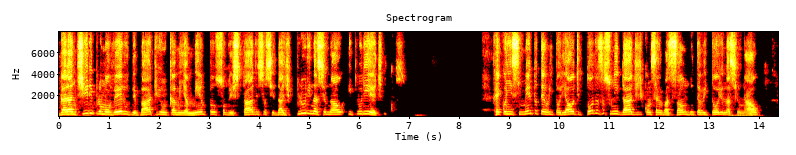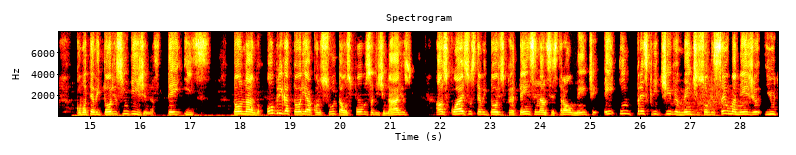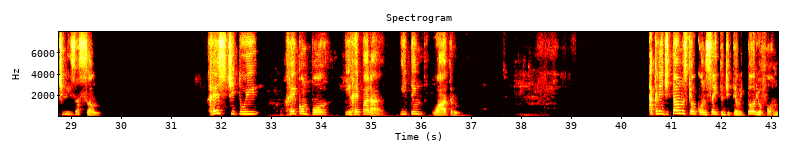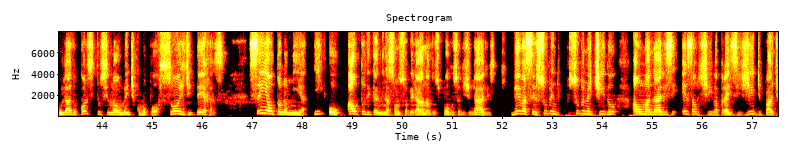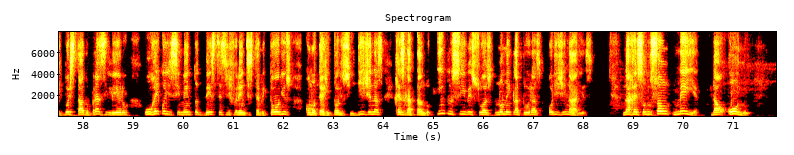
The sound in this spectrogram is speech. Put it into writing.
Garantir e promover o debate e o encaminhamento sobre Estado e sociedade plurinacional e pluriétnicos. Reconhecimento territorial de todas as unidades de conservação do território nacional como territórios indígenas, TIs, tornando obrigatória a consulta aos povos originários, aos quais os territórios pertencem ancestralmente e imprescritivelmente sobre seu manejo e utilização. Restituir, recompor e reparar. Item 4. Acreditamos que o conceito de território, formulado constitucionalmente como porções de terras, sem autonomia e ou autodeterminação soberana dos povos originários, deva ser submetido a uma análise exaustiva para exigir de parte do Estado brasileiro o reconhecimento destes diferentes territórios como territórios indígenas, resgatando inclusive suas nomenclaturas originárias. Na resolução 6 da ONU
